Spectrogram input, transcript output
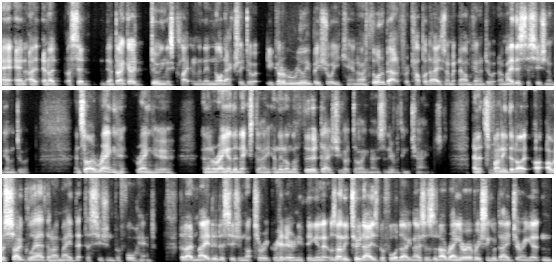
and, and I and I, I said, now don't go doing this, Clayton, and then not actually do it. You've got to really be sure you can. And I thought about it for a couple of days, and I went, no, I'm going to do it. And I made this decision. I'm going to do it. And so I rang her- rang her, and then I rang her the next day, and then on the third day she got diagnosed, and everything changed. And it's funny mm. that I I- I was so glad that I made that decision beforehand, that I'd made a decision not to regret or anything. And it was only two days before diagnosis, and I rang her every single day during it, and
